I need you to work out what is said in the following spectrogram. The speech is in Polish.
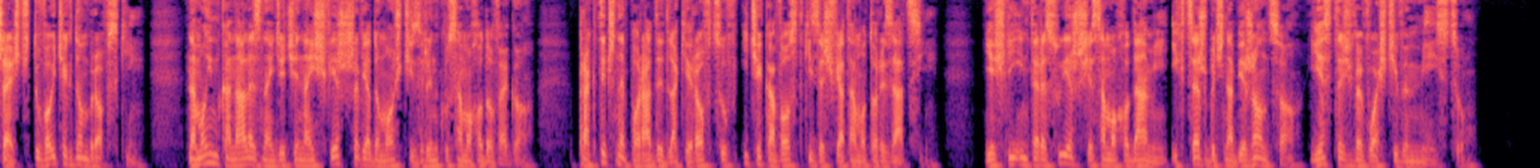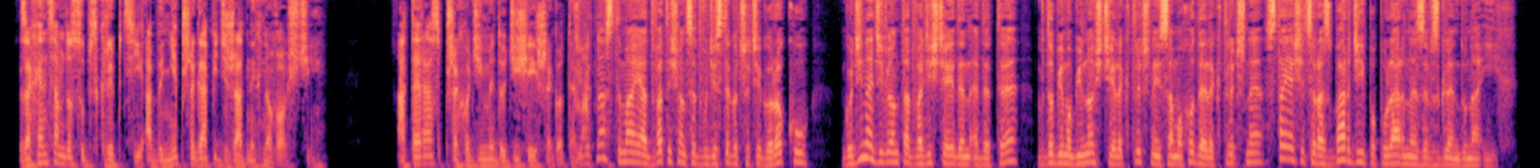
Cześć, tu Wojciech Dąbrowski. Na moim kanale znajdziecie najświeższe wiadomości z rynku samochodowego, praktyczne porady dla kierowców i ciekawostki ze świata motoryzacji. Jeśli interesujesz się samochodami i chcesz być na bieżąco, jesteś we właściwym miejscu. Zachęcam do subskrypcji, aby nie przegapić żadnych nowości. A teraz przechodzimy do dzisiejszego tematu. 19 maja 2023 roku, godzina 9.21 EDT, w dobie mobilności elektrycznej samochody elektryczne staje się coraz bardziej popularne ze względu na ich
